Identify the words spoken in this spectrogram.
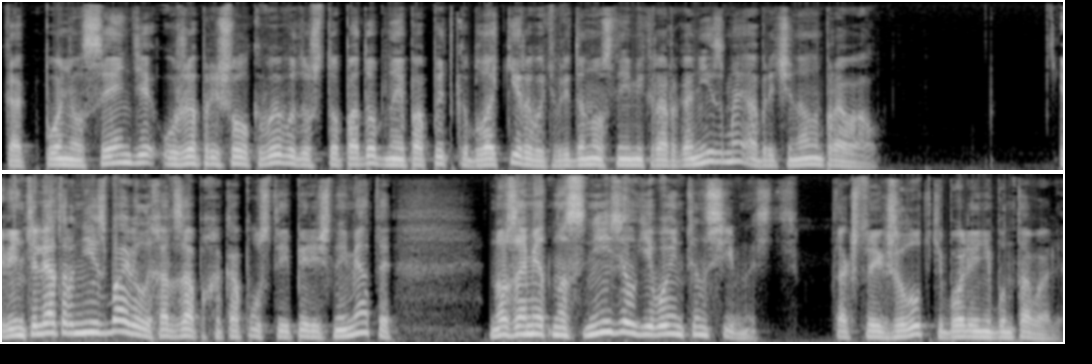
Как понял Сэнди, уже пришел к выводу, что подобная попытка блокировать вредоносные микроорганизмы обречена на провал. Вентилятор не избавил их от запаха капусты и перечной мяты, но заметно снизил его интенсивность, так что их желудки более не бунтовали.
